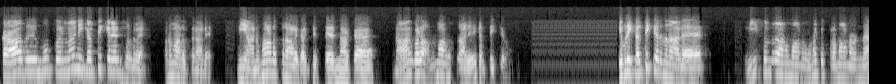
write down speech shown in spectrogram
காது மூக்கு எல்லாம் நீ கற்பிக்கிறேன்னு சொல்றேன் அனுமானத்தினால. நீ அனுமானத்தினால கல்பித்தேன்னாக்க நாங்களும் அனுமானத்தினாலேயே கற்பிக்கிறோம். இப்படி கற்பிக்கிறதுனால நீ சொல்ற அனுமானம் உனக்கு பிரமாணம்னா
